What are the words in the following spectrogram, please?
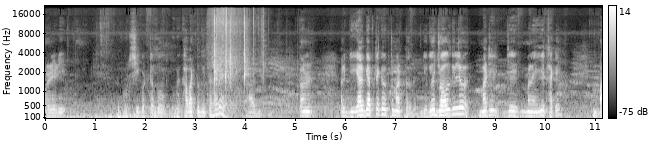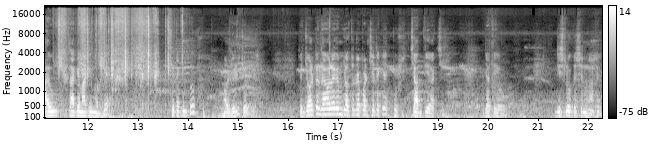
অলরেডি ওর শিকড়টা তো খাবার তো দিতে হবে, আর কারণ আর এয়ার গ্যাপটাকেও একটু মারতে হবে। যদিও জল দিলেও মাটির যে মানে ইয়ে থাকে, বায়ু থাকে মাটির মধ্যে, সেটা কিন্তু অলরেডি চলে যায় তো জলটা দেওয়ার আগে আমি যতটা পারছি এটাকে একটু চাপ দিয়ে রাখছি, যাতে ডিসলোকেশন না হয়।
